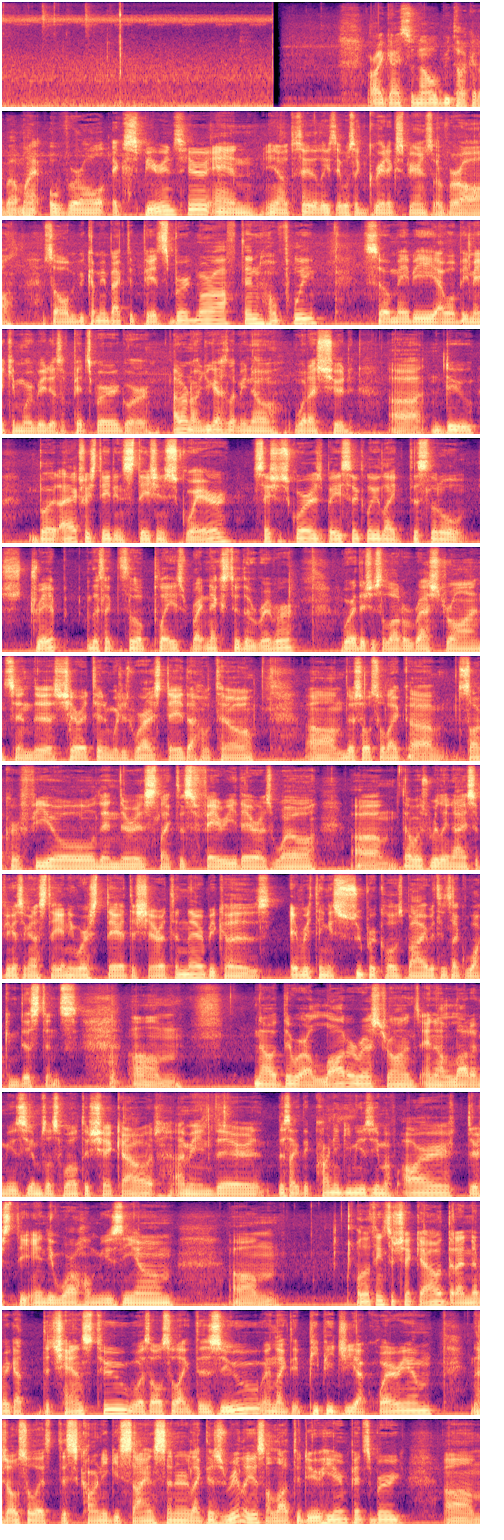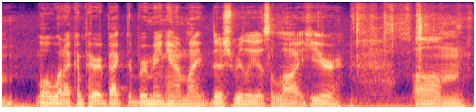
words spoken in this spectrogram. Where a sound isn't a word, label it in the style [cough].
Alright guys, so now we'll be talking about my overall experience here and you know to say the least it was a great experience overall. So I'll be coming back to Pittsburgh more often, hopefully. So maybe I will be making more videos of Pittsburgh or I don't know, you guys let me know what I should uh, do. But I actually stayed in Station Square. Station Square is basically like this little strip there's like this little place right next to the river where there's just a lot of restaurants and the Sheraton which is where I stayed that hotel. Um, there's also like a soccer field and there is like this ferry there as well. Um, that was really nice. If you guys are gonna stay anywhere stay at the Sheraton there because everything is super close by everything's like walking distance. Um, now there were a lot of restaurants and a lot of museums as well to check out i mean there there's like the carnegie museum of art there's the andy warhol museum um, other things to check out that I never got the chance to was also like the zoo and like the PPG aquarium. And there's also like this Carnegie Science Center. Like there's really is a lot to do here in Pittsburgh. Um, well, when I compare it back to Birmingham, like there's really is a lot here. Um,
